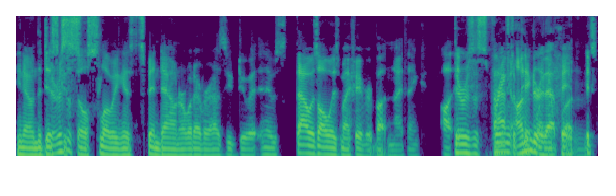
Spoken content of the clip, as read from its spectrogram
you know and the disc is a s- still slowing as spin down or whatever as you do it and it was that was always my favorite button i think uh, there was a if I have spring to pick, under like, that fa- button. it's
